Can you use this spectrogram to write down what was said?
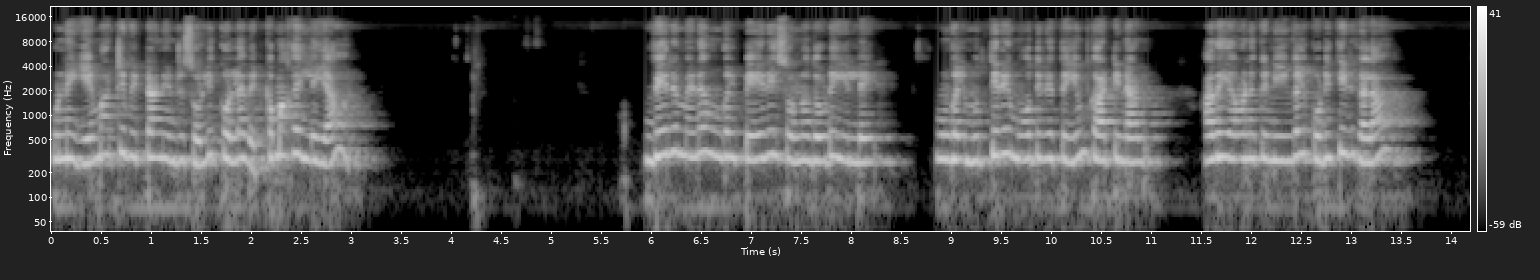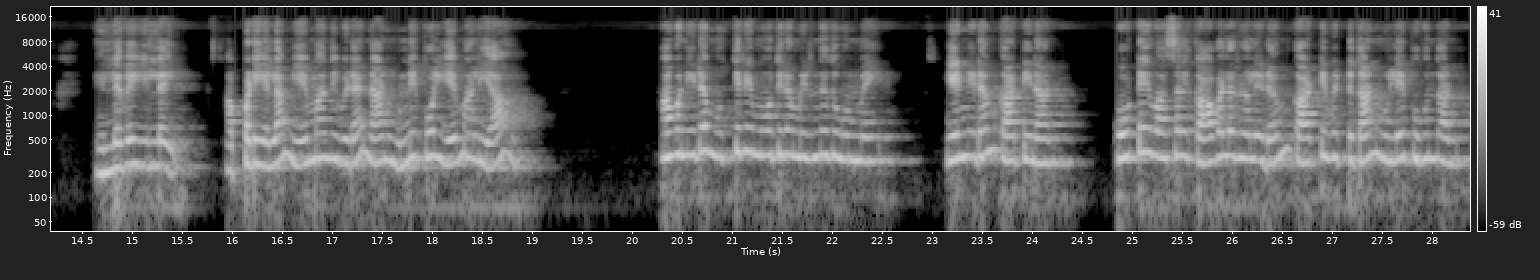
உன்னை ஏமாற்றி விட்டான் என்று சொல்லிக்கொள்ள வெட்கமாக இல்லையா? வெறுமென உங்கள் பெயரை சொன்னதோடு இல்லை. உங்கள் முத்திரை மோதிரத்தையும் காட்டினான். அதை அவனுக்கு நீங்கள் கொடுத்தீர்களா? இல்லவே இல்லை. அப்படியெல்லாம் ஏமாந்துவிட நான் உன்னை போல் ஏமாளியா? அவனிடம் முத்திரை மோதிரம் இருந்தது உண்மை. என்னிடம் காட்டினான். கோட்டை வாசல் காவலர்களிடம் காட்டிவிட்டுதான் உள்ளே புகுந்தான்.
